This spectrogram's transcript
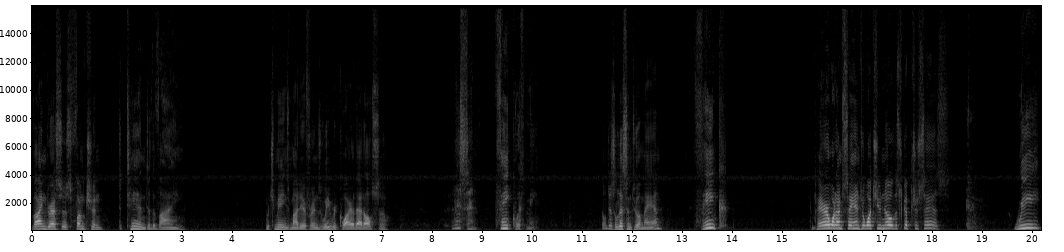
vine dresser's function to tend to the vine. Which means, my dear friends, we require that also. Listen, think with me. Don't just listen to a man. Think. Compare what I'm saying to what you know the Scripture says. We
